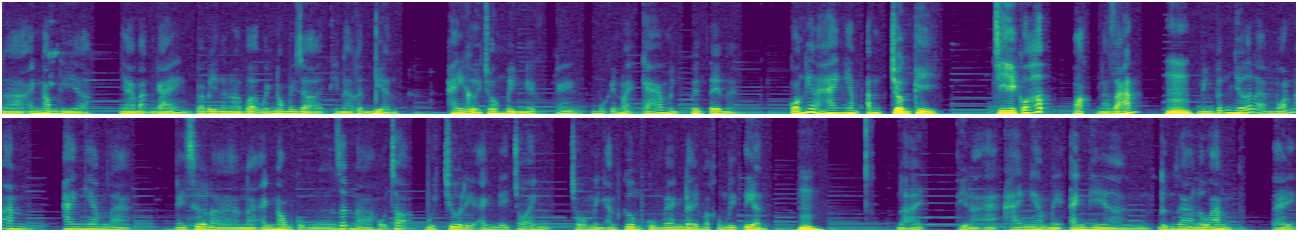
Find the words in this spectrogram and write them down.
à, anh Long thì à, nhà bạn gái và bây giờ là vợ của anh Long bây giờ ấy, thì là gần biển hay gửi cho mình cái, cái một cái loại cá mình quên tên rồi. Có nghĩa là hai anh em ăn trường kỳ chỉ có hấp hoặc là rán. Ừ. mình vẫn nhớ là món ăn hai anh em là ngày xưa là là anh Long cũng rất là hỗ trợ. Buổi trưa thì anh đấy cho anh cho mình ăn cơm cùng với anh đấy mà không lấy tiền. Ừ. đấy thì là à, hai anh em thì anh thì à, đứng ra nấu ăn. Đấy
